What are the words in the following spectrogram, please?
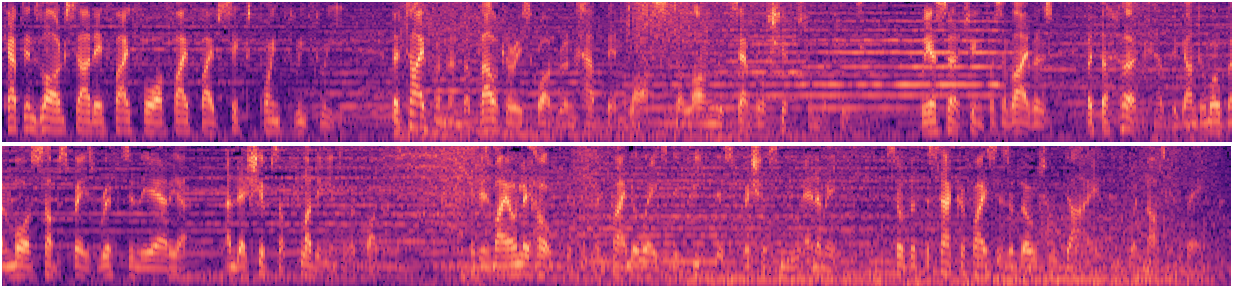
Captain's log, Stardate 54556.33. The Typhon and the Valkyrie squadron have been lost, along with several ships from the fleet. We are searching for survivors, but the Herc have begun to open more subspace rifts in the area, and their ships are flooding into the quadrant. It is my only hope that we can find a way to defeat this vicious new enemy, so that the sacrifices of those who died were not in vain.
